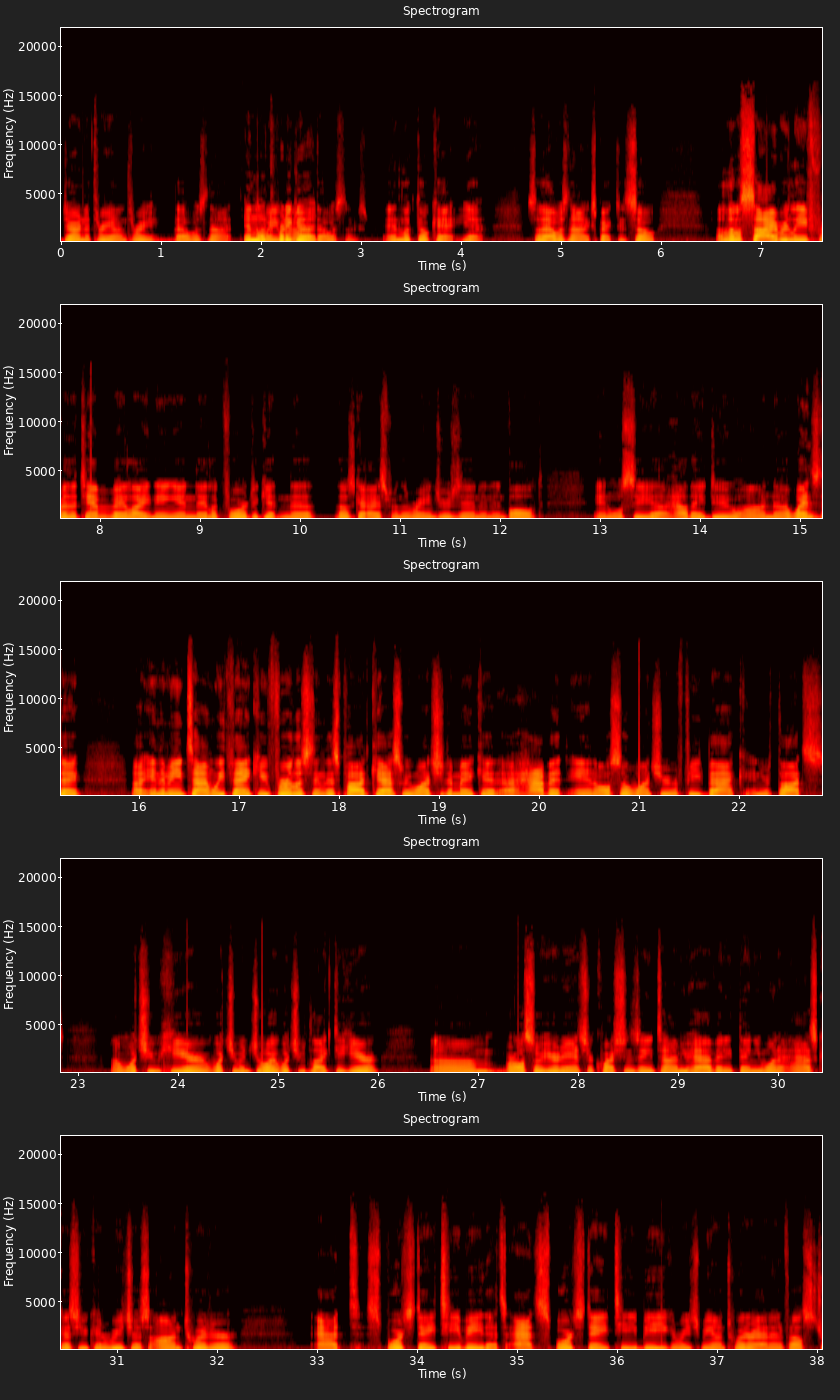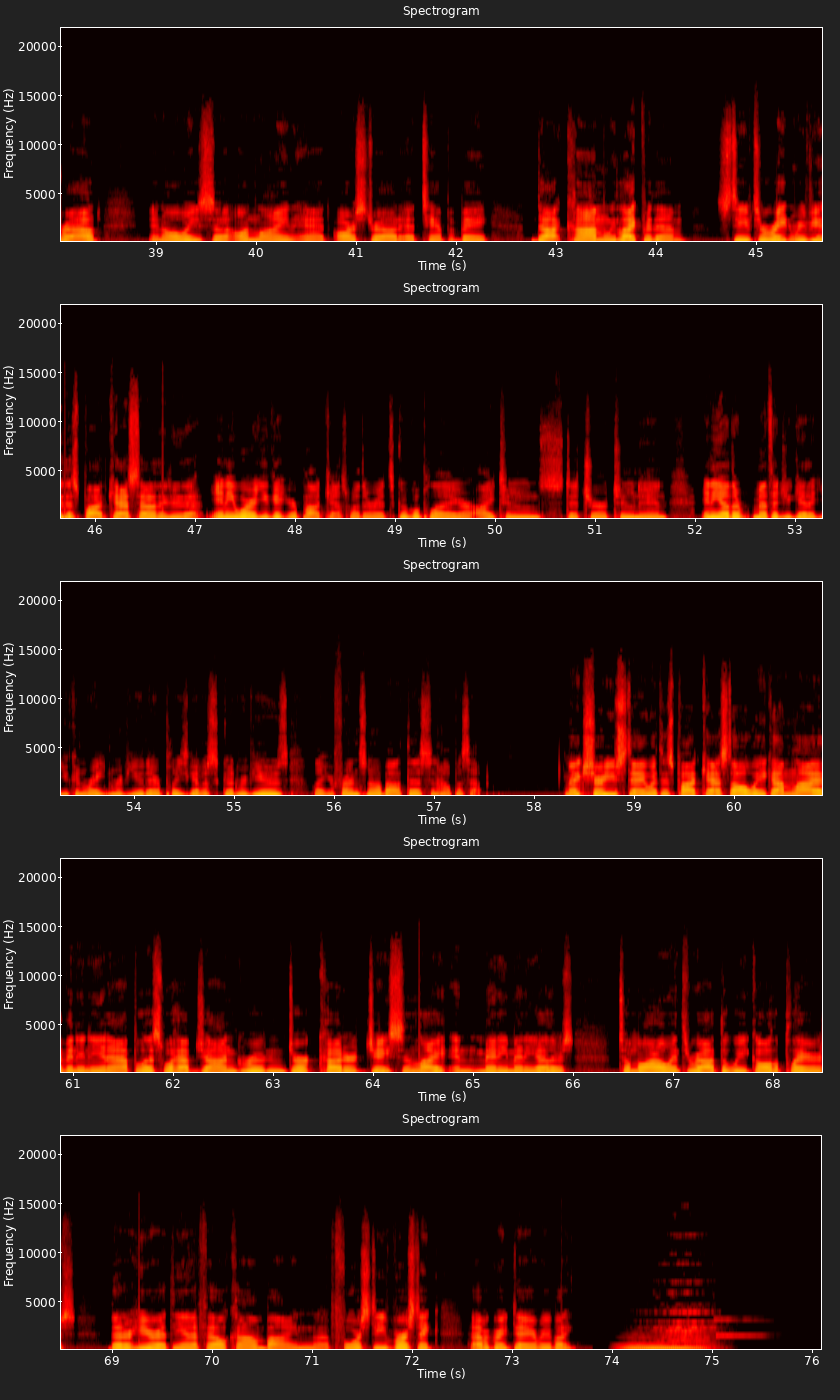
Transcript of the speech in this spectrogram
during the three on three. That was not and looked pretty good. That was nice and looked okay. Yeah, so that was not expected. So a little sigh relief for the Tampa Bay Lightning, and they look forward to getting the, those guys from the Rangers in and involved. And we'll see uh, how they do on uh, Wednesday. Uh, in the meantime, we thank you for listening to this podcast. We want you to make it a habit and also want your feedback and your thoughts on what you hear, what you enjoy, what you'd like to hear. Um, we're also here to answer questions anytime you have anything you want to ask us. You can reach us on Twitter at SportsDayTB. That's at SportsDayTB. You can reach me on Twitter at NFL Stroud and always uh, online at rstroud at tampa bay.com. And we'd like for them – Steve, to rate and review this podcast, how do they do that? Anywhere you get your podcast, whether it's Google Play or iTunes, Stitcher, TuneIn, any other method you get it, you can rate and review there. Please give us good reviews. Let your friends know about this and help us out. Make sure you stay with this podcast all week. I'm live in Indianapolis. We'll have Jon Gruden, Dirk Koetter, Jason Licht, and many, many others tomorrow and throughout the week. All the players that are here at the NFL Combine. Uh, for Steve Versnick, have a great day, everybody.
